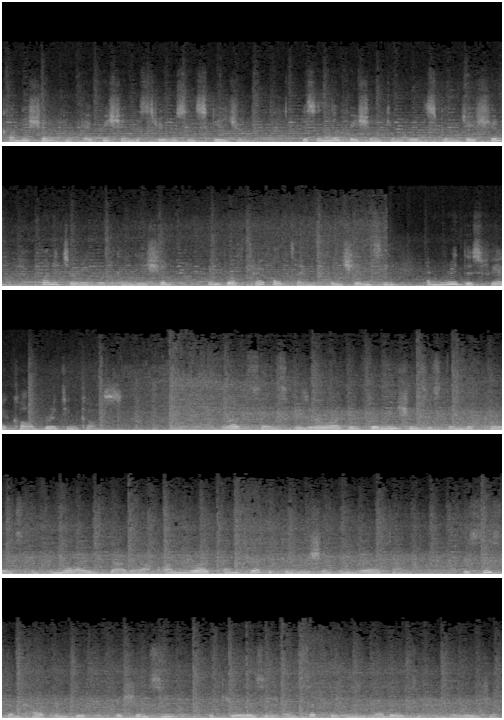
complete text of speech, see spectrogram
condition, and efficient distribution schedule. This innovation can reduce congestion, monitoring road condition, improve travel time efficiency, and reduce vehicle operating costs. RoadSense is a road information system that collects and analyzes data on road and traffic condition in real time. The system helps improve efficiency, accuracy, and safety in mobility in the region.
